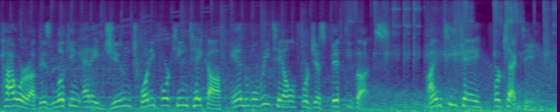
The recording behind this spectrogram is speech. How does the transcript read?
Power Up is looking at a June 2014 takeoff and will retail for just 50 bucks. I'm TK for TEKD.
